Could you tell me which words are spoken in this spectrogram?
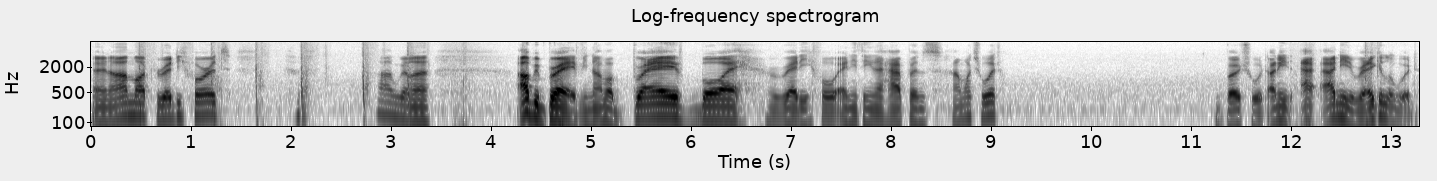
and I'm not ready for it, I'm gonna... I'll be brave, you know, I'm a brave boy, ready for anything that happens. How much wood? Birch wood. I need I, I need regular wood.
